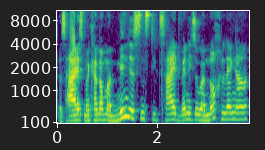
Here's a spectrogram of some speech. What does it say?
Das heißt, man kann nochmal mindestens die Zeit, wenn nicht sogar noch länger,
